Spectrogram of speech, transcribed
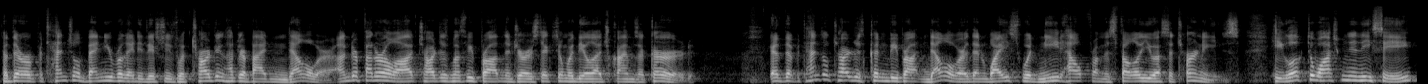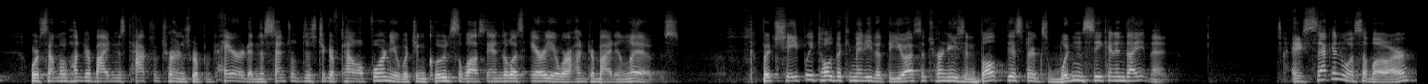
that there were potential venue related issues with charging Hunter Biden in Delaware. Under federal law, charges must be brought in the jurisdiction where the alleged crimes occurred. If the potential charges couldn't be brought in Delaware, then Weiss would need help from his fellow U.S. attorneys. He looked to Washington, D.C., where some of Hunter Biden's tax returns were prepared in the Central District of California, which includes the Los Angeles area where Hunter Biden lives. But Shapley told the committee that the U.S. attorneys in both districts wouldn't seek an indictment. A second whistleblower,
